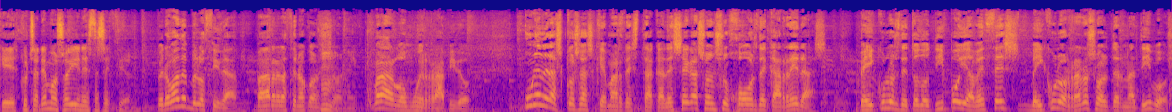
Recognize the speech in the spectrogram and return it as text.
que escucharemos hoy en esta sección. Pero va de velocidad, va relacionado con Sonic, va algo muy rápido. Una de las cosas que más destaca de Sega son sus juegos de carreras, vehículos de todo tipo y a veces vehículos raros o alternativos.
